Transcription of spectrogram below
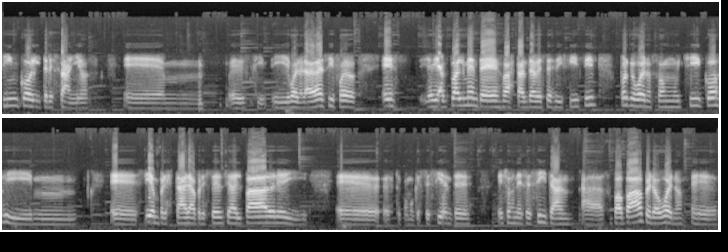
cinco y tres años. Em, eh, sí, y bueno, la verdad sí fue, es, y actualmente es bastante a veces difícil, porque bueno, son muy chicos y mm, siempre está la presencia del padre y este, como que se siente ellos necesitan a su papá, pero bueno, eh,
